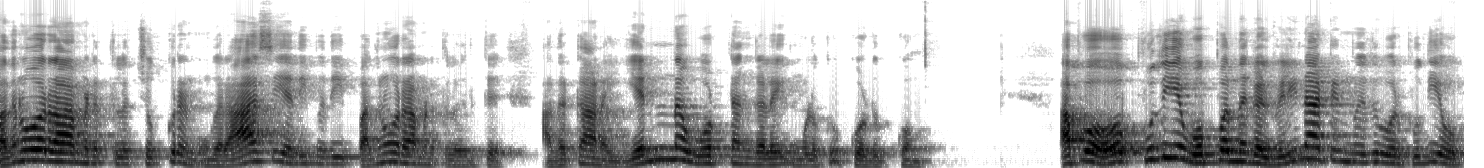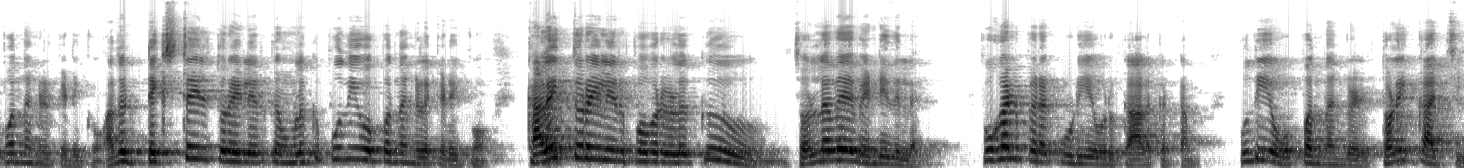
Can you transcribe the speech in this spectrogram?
பதினோராம் இடத்துல சுக்கரன் உங்கள் ராசி அதிபதி பதினோராம் இடத்துல இருக்குது அதற்கான என்ன ஓட்டங்களை உங்களுக்கு கொடுக்கும்? அப்போது புதிய ஒப்பந்தங்கள் வெளிநாட்டின் மீது ஒரு புதிய ஒப்பந்தங்கள் கிடைக்கும். அது டெக்ஸ்டைல் துறையில் இருக்கிறவங்களுக்கு புதிய ஒப்பந்தங்கள் கிடைக்கும். கலைத்துறையில் இருப்பவர்களுக்கு சொல்லவே வேண்டியதில்லை. புகழ் பெறக்கூடிய ஒரு காலகட்டம் புதிய ஒப்பந்தங்கள் தொலைக்காட்சி.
